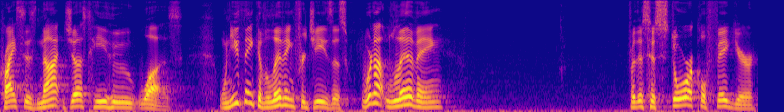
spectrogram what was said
Christ is not just he who was. When you think of living for Jesus, we're not living for this historical figure.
